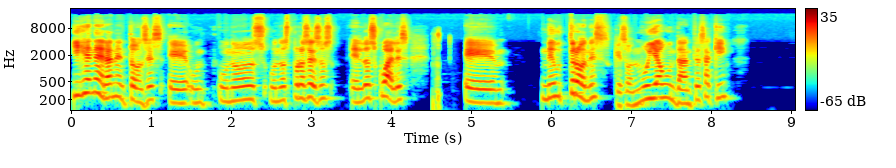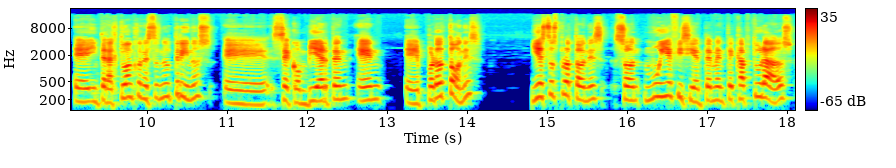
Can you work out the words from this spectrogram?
Y generan entonces eh, unos, unos procesos en los cuales eh, neutrones, que son muy abundantes aquí, eh, interactúan con estos neutrinos, se convierten en eh, protones y estos protones son muy eficientemente capturados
